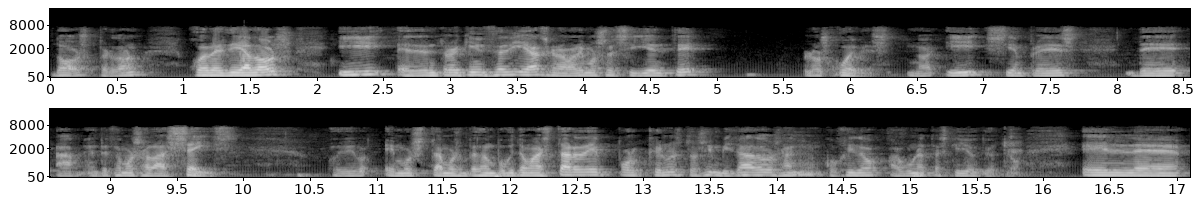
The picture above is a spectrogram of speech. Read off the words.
2, perdón, jueves día 2, y eh, dentro de 15 días grabaremos el siguiente los jueves, y siempre es de, a, empezamos a las 6. Hoy hemos, estamos empezando un poquito más tarde porque nuestros invitados han cogido algún atasquillo que otro. El, eh,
